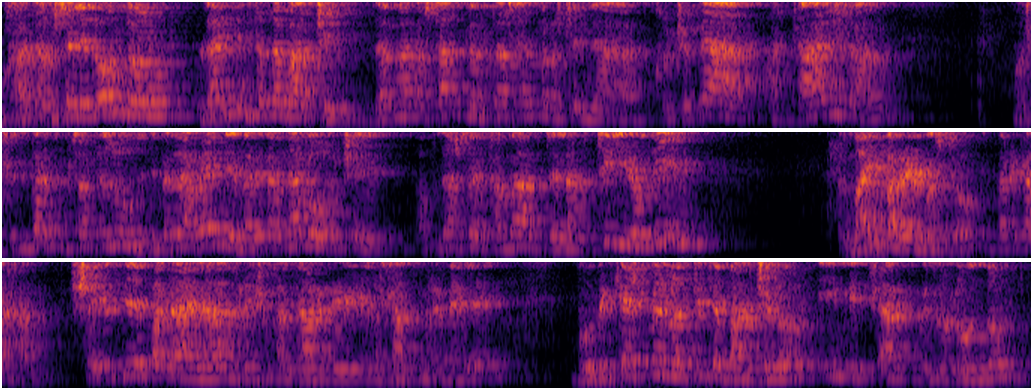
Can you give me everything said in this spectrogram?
אחד הנושא ללונדון, אולי הייתי את הבת שלי. זה אמר הסטמר, אותה סטמר שמחושבי הקהל שם, מה שדיברתי בצורה כזו, ודיבר לרבי, והרבי ענה לו שהעבודה של חב"ד זה להציל יהודים, אז מה התברר בסוף? התברר ככה, שהיהודי פנה אליו, אחרי שהוא חזר לסאטמרים האלה, והוא ביקש ממנו להציל את הבת שלו, אם אפשר, בלונדון,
